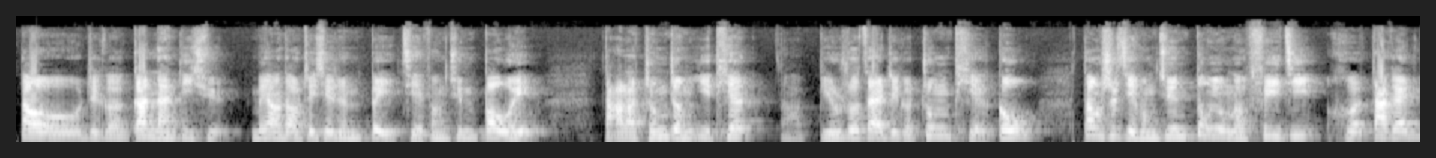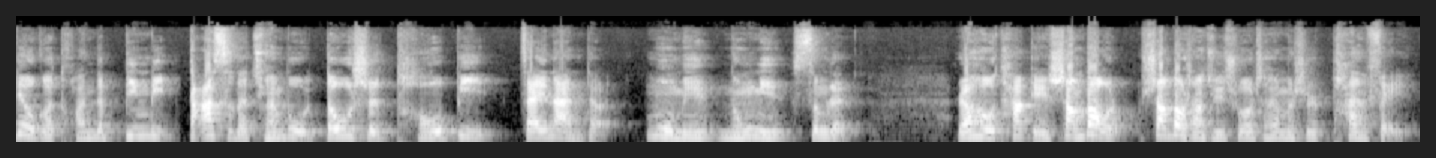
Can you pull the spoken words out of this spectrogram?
到这个甘南地区，没想到这些人被解放军包围，打了整整一天啊，比如说在这个中铁沟。当时解放军动用了飞机和大概六个团的兵力，打死的全部都是逃避灾难的牧民、农民、僧人。然后他给上报上报上去说他们是叛匪。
